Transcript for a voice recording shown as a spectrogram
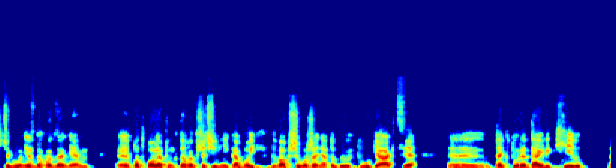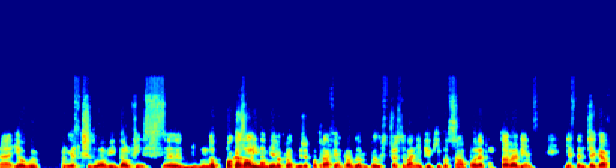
szczególnie z dochodzeniem y, pod pole punktowe przeciwnika, bo ich dwa przyłożenia to były długie akcje, y, te, które Tyreek Hill i ogólnie skrzydłowi Dolphins y, no, pokazali nam wielokrotnie, że potrafią. Problem był z przesuwaniem piłki pod samo pole punktowe, więc jestem ciekaw,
